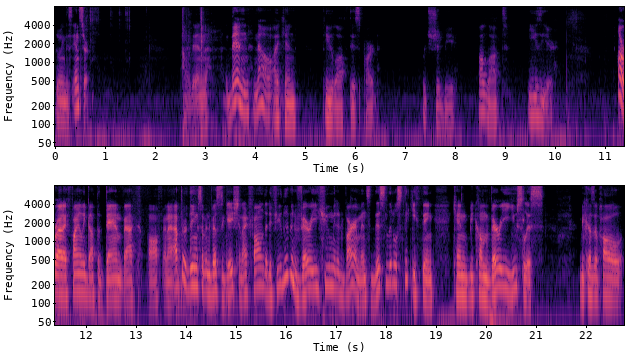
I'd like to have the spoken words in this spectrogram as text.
doing this insert. And then then now I can peel off this part which should be a lot easier. Alright, I finally got the dam back off, and after doing some investigation, I found that if you live in very humid environments, this little sticky thing can become very useless because of how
